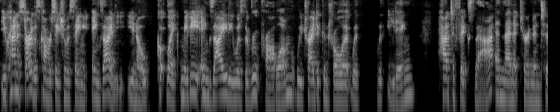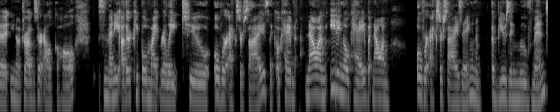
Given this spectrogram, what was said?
you kind of started this conversation with saying anxiety, you know, co- like maybe anxiety was the root problem. We tried to control it with with eating, had to fix that, and then it turned into, you know, drugs or alcohol. Many other people might relate to over exercise, like okay, now I'm eating okay, but now I'm over exercising and ab- abusing movement,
